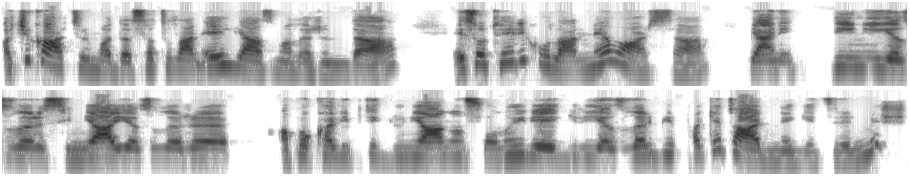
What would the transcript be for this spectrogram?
açık artırmada satılan el yazmalarında esoterik olan ne varsa yani dini yazıları, simya yazıları, apokaliptik dünyanın sonu ile ilgili yazıları bir paket haline getirilmiş.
